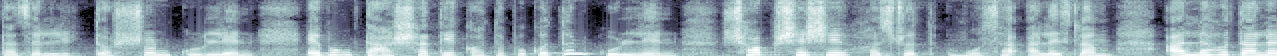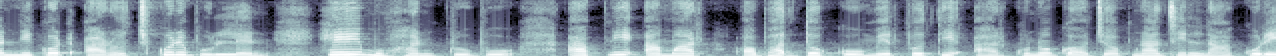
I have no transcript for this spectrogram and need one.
তাজাল্লির দর্শন করলেন এবং তার সাথে কথোপকথন করলেন। সবশেষে হজরত মোসা আল ইসলাম আল্লাহ তালার নিকট আরজ করে বললেন, হে মহান প্রভু, আপনি আমার অবাধ্য কৌমের প্রতি আর কোনো গজব নাজিল না করে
